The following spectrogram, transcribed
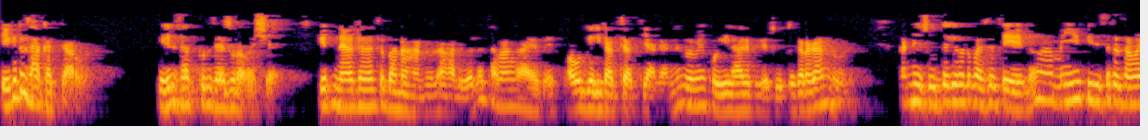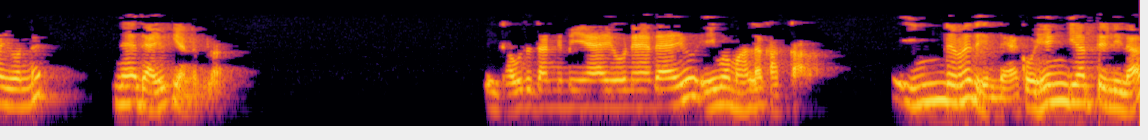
ඒකට සාකච්ඡාව. ඒකට සත්පුරුෂ ඇසුර අවශ්‍යයි. ඒත් නැවත නැවත බණ අහනවා හරිවල තමන් ආයේ පෞද්ගලිකත්වයක් තියාගන්න. මේ කොයිලා හරි පිළ සුද්ධ කරගන්න ඕනේ. අන්නේ සුද්ධ කෙරුවට පස්සේ තේරෙනවා මේ පිරිසට තමයි යොන්න නෑදෑයෝ කියන්න පුළුවන්. ඒ කවුද දන්නේ මේ ඈයෝ නෑදෑයෝ ඒව මල්ල කක්කා. ඉන්නම දෙන්නේ කොහෙන් ගියත් එල්ලිලා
